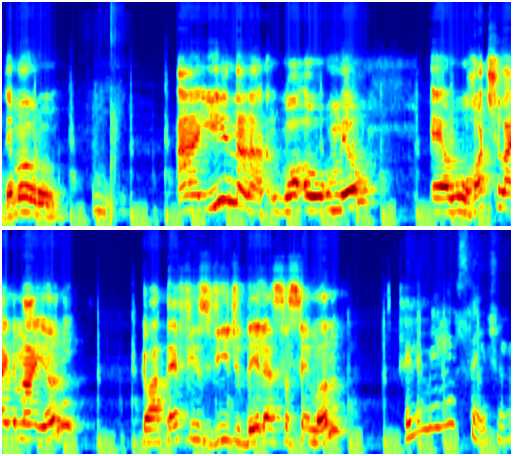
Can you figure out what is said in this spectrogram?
demorou. Aí, Nanaka, o o meu é o Hotline Miami. Eu até fiz vídeo dele essa semana. Ele é meio recente, né?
